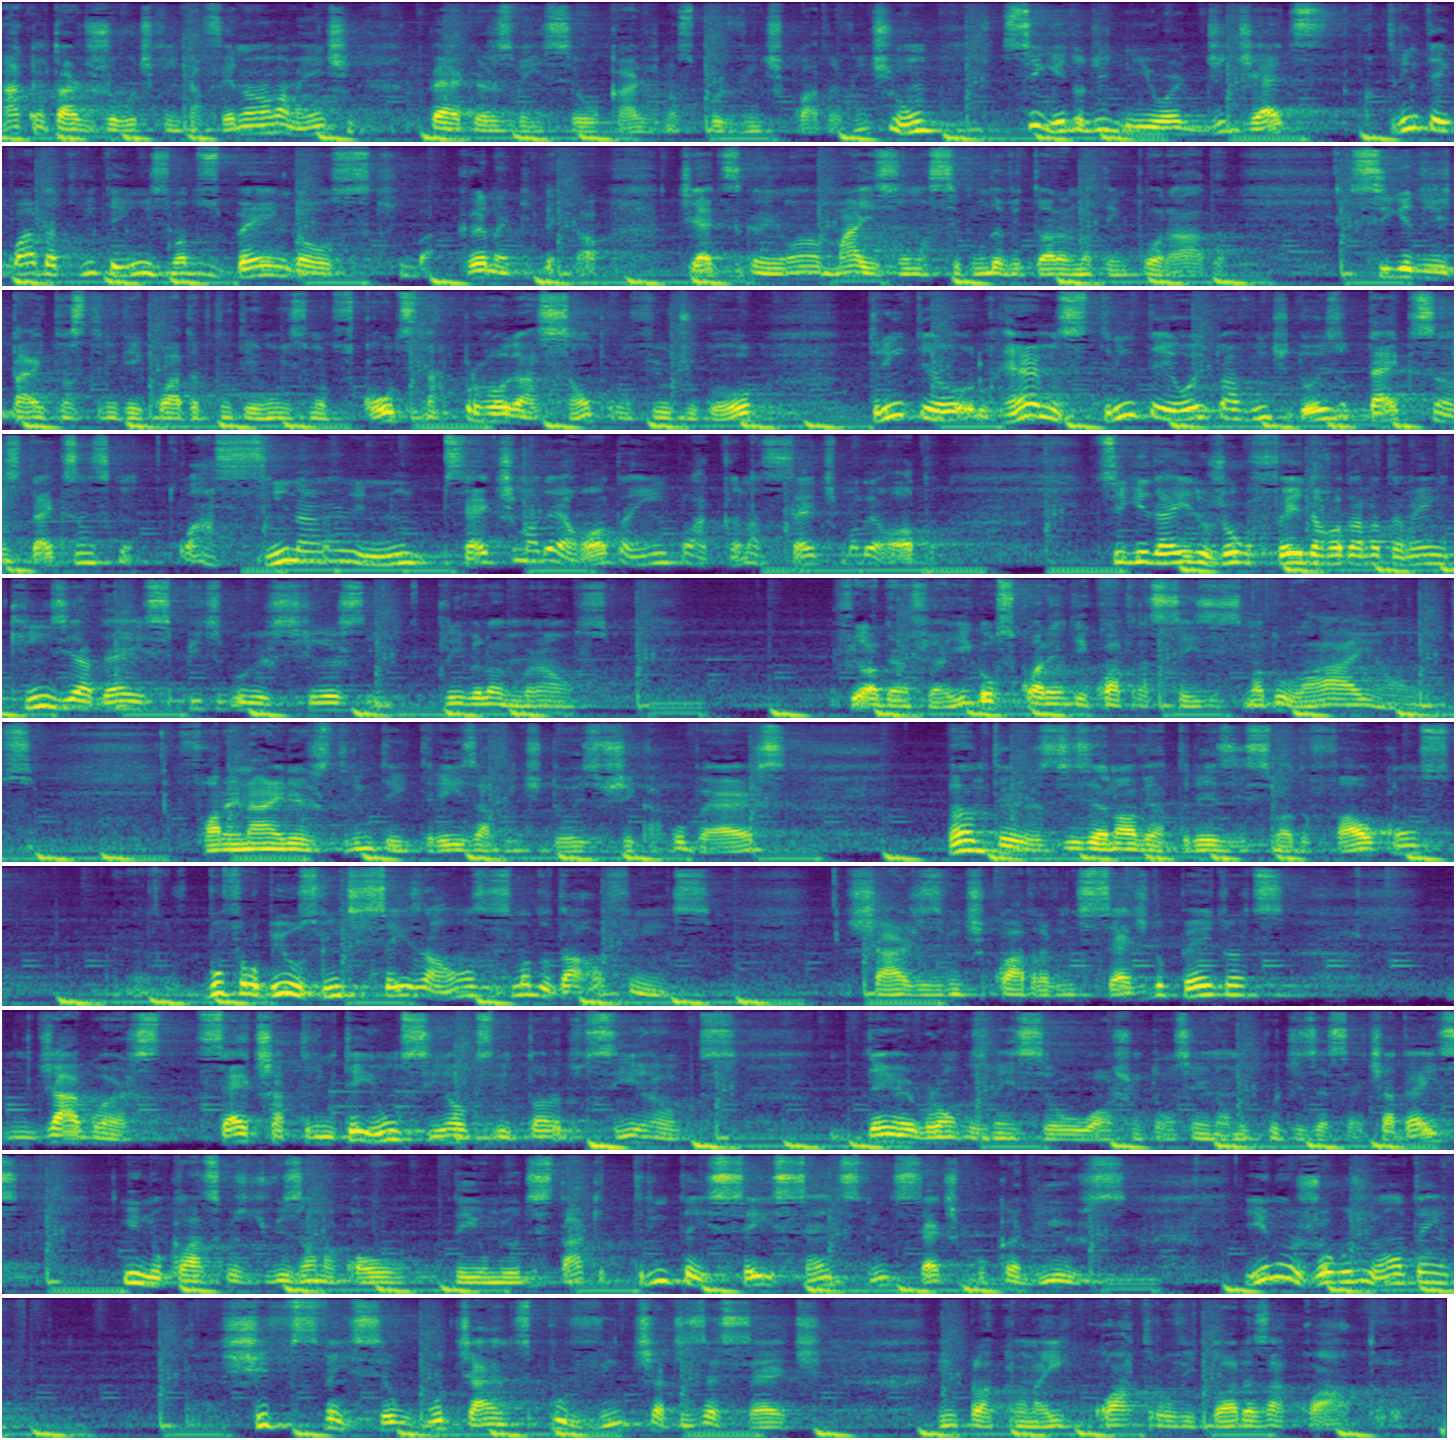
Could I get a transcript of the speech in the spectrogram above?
A contar do jogo de quinta-feira, novamente, Packers venceu o Cardinals por 24 a 21, seguido de New York Jets 34 a 31 em cima dos Bengals. Que bacana, que legal. Jets ganhou mais uma segunda vitória na temporada. Seguido de Titans 34 a 31 em cima dos Colts na prorrogação por um field goal. 38, Hermes 38 a 22 o Texans. Texans com a sina, né? Sétima derrota aí, emplacando a sétima derrota. Seguida aí do jogo feio da rodada também, 15 a 10 Pittsburgh Steelers e Cleveland Browns. Philadelphia Eagles 44 a 6 em cima do Lions. 49ers 33 a 22 o Chicago Bears. Panthers 19 a 13 em cima do Falcons. Buffalo Bills 26 a 11 em cima do Dolphins. Chargers 24 a 27 do Patriots. Jaguars 7 a 31, Seahawks vitória do Seahawks. Denver Broncos venceu o Washington sem nome por 17 a 10. E no clássico de divisão, na qual dei o meu destaque, 36 Saints, 27 Buccaneers. E no jogo de ontem, Chiefs venceu o Giants por 20 a 17, emplacando aí 4 vitórias a 4.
